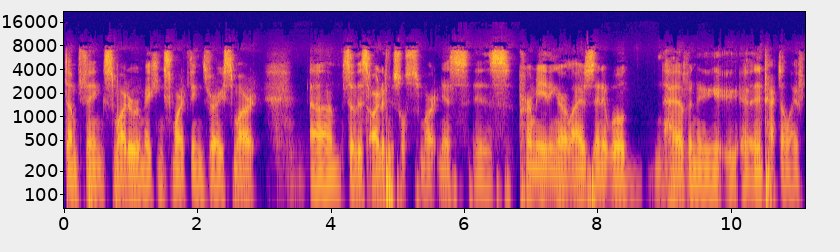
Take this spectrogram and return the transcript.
dumb things smarter. We're making smart things very smart. Um, so this artificial smartness is permeating our lives, and it will have an, an impact on life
